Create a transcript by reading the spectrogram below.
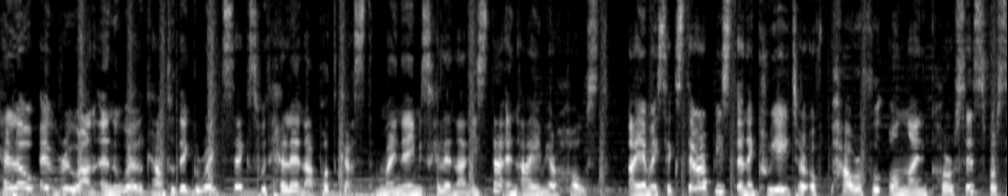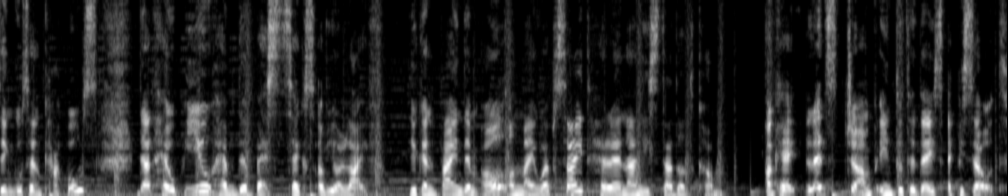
Hello, everyone, and welcome to the Great Sex with Helena podcast. My name is Helena Nista, and I am your host. I am a sex therapist and a creator of powerful online courses for singles and couples that help you have the best sex of your life. You can find them all on my website, helenanista.com. Okay, let's jump into today's episode.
